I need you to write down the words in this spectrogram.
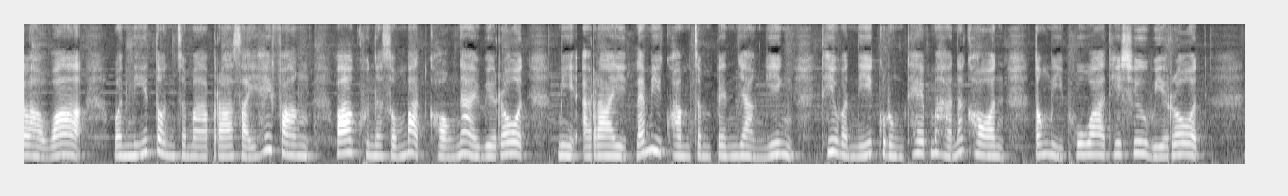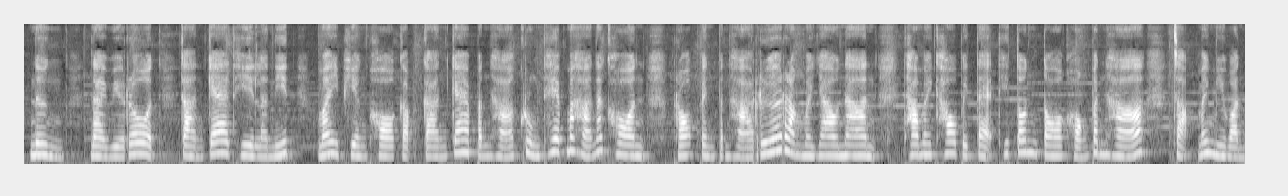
กล่าวว่า วันนี้ตนจะมาปราศัยให้ฟังว่าคุณสมบัติของนายวิโรธมีอะไรและมีความจำเป็นอย่างยิ่ง ที่วันนี้กรุงเทพมหานคร ต้องมีผู้ว่าที่ชื่อวิโรธ 1. นายวิโรธการแก้ทีละนิด ไม่เพียงพอกับการแก้ปัญหากรุงเทพมหานคร เพราะเป็นปัญหาเรื้อรังมายาวนาน ถ้าไม่เข้าไปแตะที่ต้นตอของปัญหา จะไม่มีวัน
